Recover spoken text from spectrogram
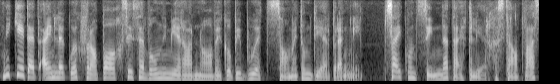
Nikki het uiteindelik ook vir haar pa gesê sy wil nie meer haar naweek op die boot saam met hom deurbring nie. Sy kon sien dat hy teleurgesteld was,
